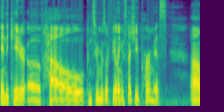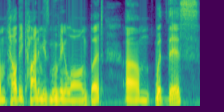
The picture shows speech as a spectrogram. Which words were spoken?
indicator of how consumers are feeling, especially permits, um, how the economy is moving along. But um, with this,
